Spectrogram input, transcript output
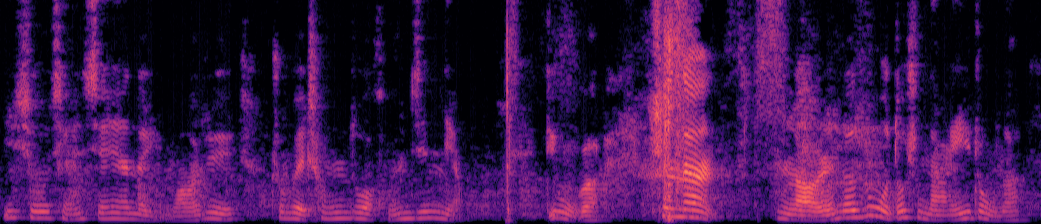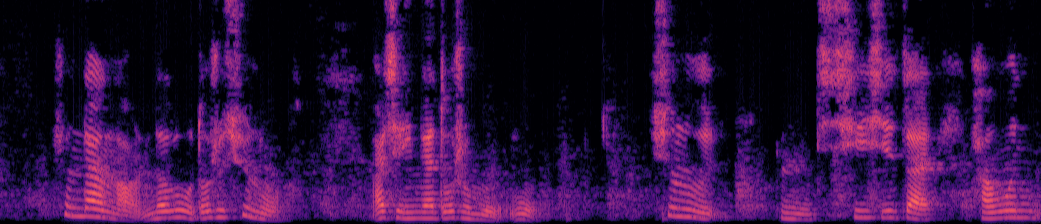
一休前鲜艳的羽毛最初被称作红金鸟。第五个，圣诞老人的鹿都是哪一种呢？圣诞老人的鹿都是驯鹿，而且应该都是母鹿。驯鹿，嗯，栖息在寒温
